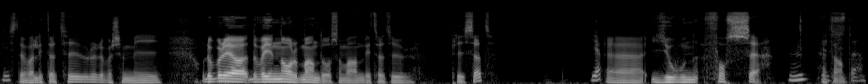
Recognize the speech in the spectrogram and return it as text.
Just Det var litteratur och det var kemi. Och då började jag, det var ju norrman då som vann litteraturpriset. Japp. Eh, Jon Fosse Mm. heter han. Det.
